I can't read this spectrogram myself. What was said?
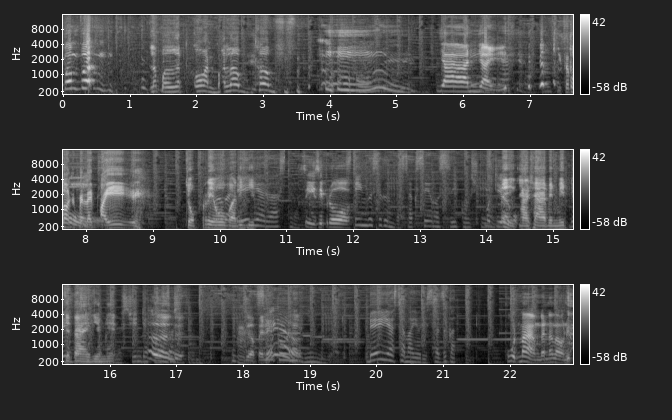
เบิ่มเบิ่มระเบิดก้อนบาเริ่มเทิมยานใหญ่ สักรอบจะเป็นอะไรไป จบเร็วกว่าที่คิดสี่สิบโลเมื่อกี้กาชาเป็นมิดจะตายเกมนี้เกือบไปแล้วพูดมากเหมือนกันนะเราเนี่ย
